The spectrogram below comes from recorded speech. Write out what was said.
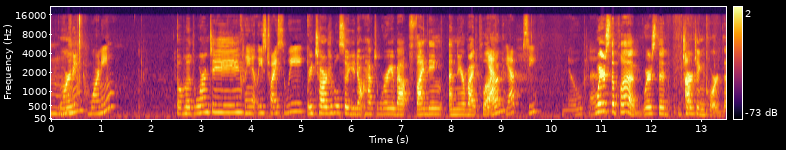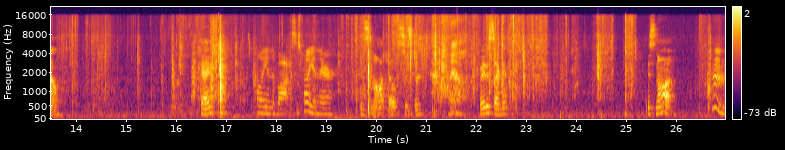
Mhm. Warning. Warning: 12 month warranty. clean at least twice a week. Rechargeable, so you don't have to worry about finding a nearby plug. Yep, yep. See, no plug. Where's the plug? Where's the charging cord though? Okay. It's probably in the box. It's probably in there. It's not though, sister. Well, Wait a second. It's not. hmm.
